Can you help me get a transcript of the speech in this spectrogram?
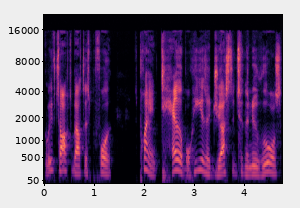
we've talked about this before, he's playing terrible. He is adjusted to the new rules,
